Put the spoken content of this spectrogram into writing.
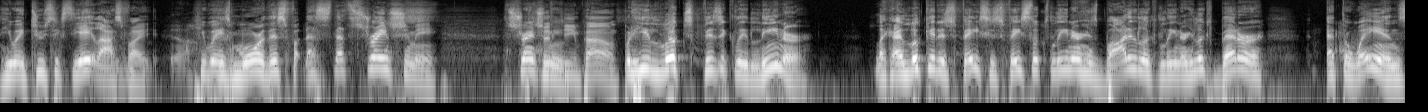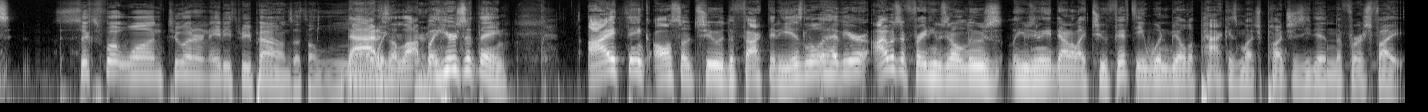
He weighed two sixty eight last fight. He weighs more this fight. That's that's strange to me. Strange to me. Fifteen pounds. But he looks physically leaner. Like I look at his face, his face looks leaner, his body looked leaner. He looked better at the weigh-ins. Six foot one, two hundred and eighty-three pounds. That's a lot. That of is a lot. carrying. But here's the thing. I think also too the fact that he is a little heavier. I was afraid he was going to lose. He was going to get down to like 250. He wouldn't be able to pack as much punch as he did in the first fight.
